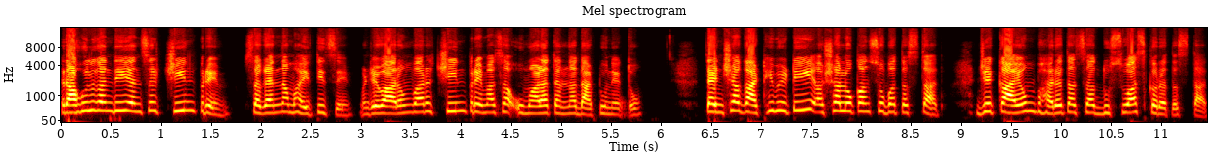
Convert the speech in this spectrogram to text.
राहुल गांधी यांचं चीन प्रेम सगळ्यांना माहितीच आहे. म्हणजे वारंवार चीन प्रेमाचा उमाळा त्यांना दाटून येतो. त्यांच्या गाठीभेटी अशा लोकांसोबत असतात जे कायम भारताचा दुस्वास करत असतात.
